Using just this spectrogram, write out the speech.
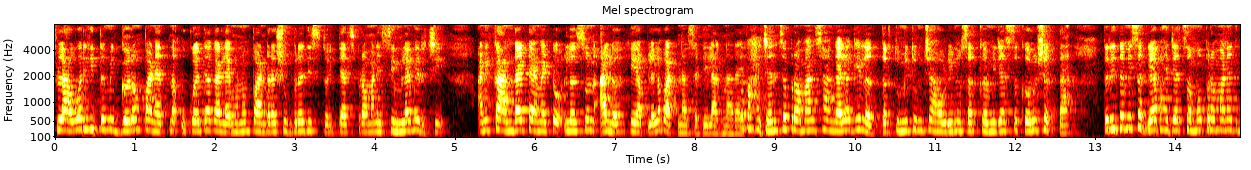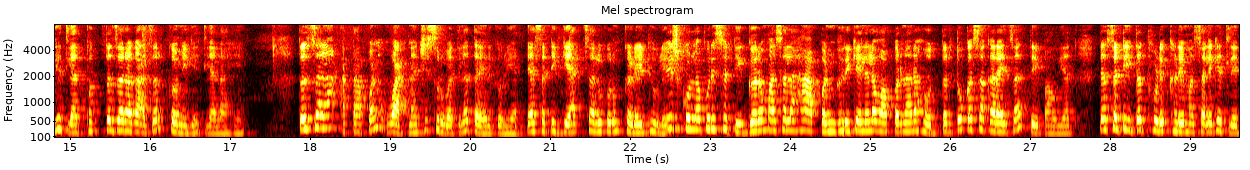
फ्लावर. इथं मी गरम पाण्यातनं उकळत्या काढल्या म्हणून पांढरा शुभ्र दिसतोय. त्याचप्रमाणे सिमला मिरची आणि कांदा टॅमॅटो लसूण आलं हे आपल्याला वाटण्यासाठी लागणार आहे. भाज्यांचं प्रमाण सांगायला गेलं तर तुम्ही तुमच्या आवडीनुसार कमी जास्त करू शकता. तर इथं मी सगळ्या भाज्या समप्रमाणात घेतल्यात. फक्त जरा गाजर कमी घेतलेला आहे. तर चला आता आपण वाटण्याची सुरुवातीला तयारी करूया. त्यासाठी गॅस चालू करून कढई ठेवली व्हेज कोल्हापुरीसाठी गरम मसाला हा आपण घरी केलेला वापरणार आहोत. तर तो कसा करायचा ते पाहूयात. त्यासाठी इथं थोडे खडे मसाले घेतलेत.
